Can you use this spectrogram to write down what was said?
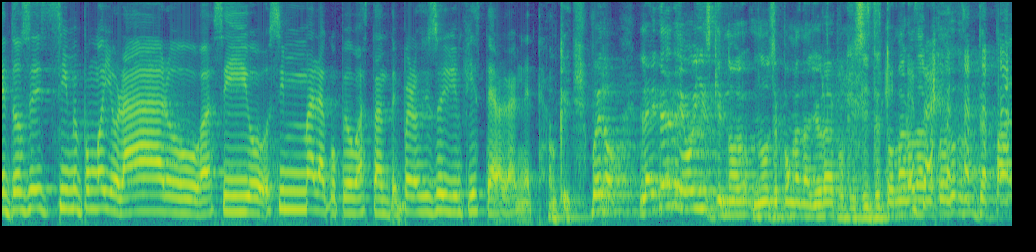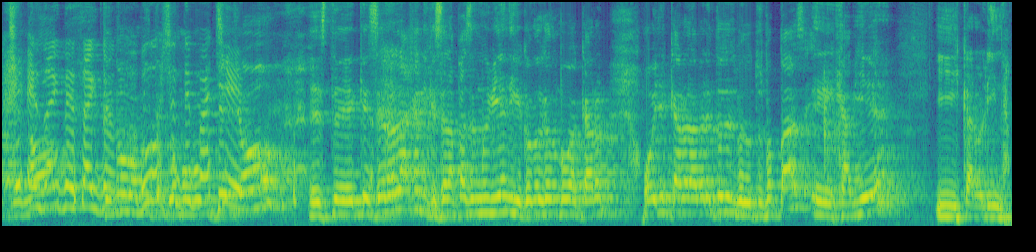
Entonces sí me pongo a llorar o así, o sí me malacopeo bastante, pero sí soy bien fiestera, la neta. Ok. Bueno, la idea de hoy es que no, no se pongan a llorar, porque si te tomaron algo Exacto. con nosotros, un tepache, ¿no? Exacto, exacto. Que no vomiten como yo, este, que se relajen y que se la pasen muy bien y que conozcan un poco a Carol. Oye, Carol, a ver, entonces, bueno, tus papás, eh, Javier y Carolina,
